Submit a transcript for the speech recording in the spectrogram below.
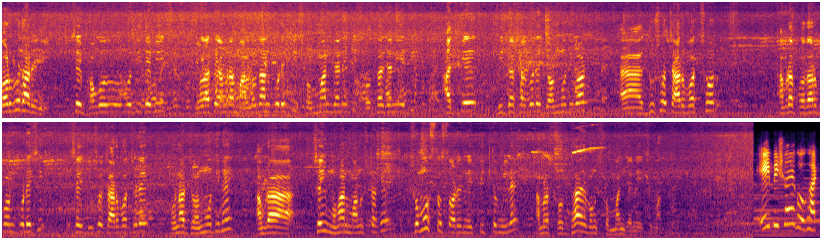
গর্ভধারিণী সেই ভগবতী দেবীর গলাতে আমরা মাল্যদান করেছি, সম্মান জানিয়েছি, শ্রদ্ধা জানিয়েছি। আজকে বিদ্যাসাগরের জন্মদিবস দুশো চার বছর আমরা পদার্পণ করেছি। সেই দুশো চার বছরে ওনার জন্মদিনে আমরা সেই মহান মানুষটাকে সমস্ত স্তরের নেতৃত্ব মিলে আমরা শ্রদ্ধা এবং সম্মান জানিয়েছি মাত্র। এই বিষয়ে গোঘাট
